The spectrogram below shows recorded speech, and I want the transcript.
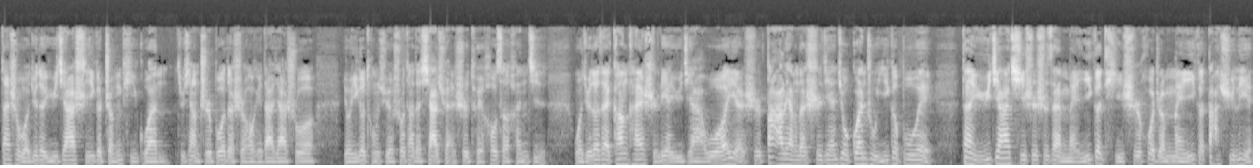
但是我觉得瑜伽是一个整体观，就像直播的时候给大家说，有一个同学说他的下犬式腿后侧很紧。我觉得在刚开始练瑜伽，我也是大量的时间就关注一个部位，但瑜伽其实是在每一个体式或者每一个大序列，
